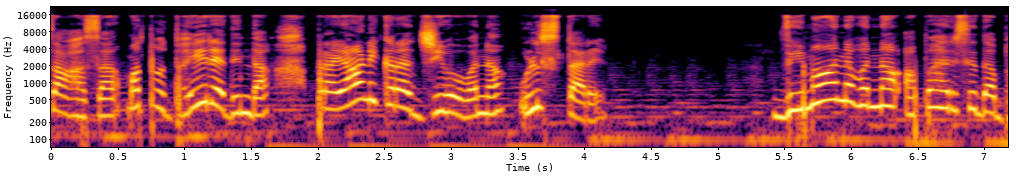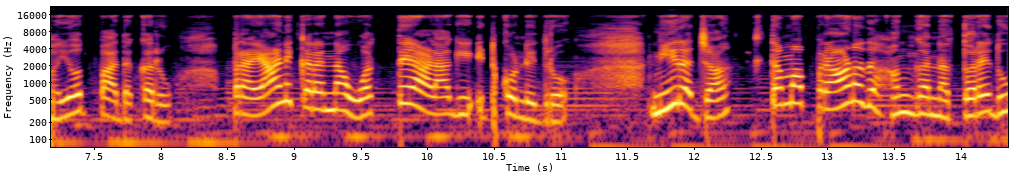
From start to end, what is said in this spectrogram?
ಸಾಹಸ ಮತ್ತು ಧೈರ್ಯದಿಂದ ಪ್ರಯಾಣಿಕರ ಜೀವವನ್ನು ಉಳಿಸ್ತಾರೆ. ವಿಮಾನವನ್ನು ಅಪಹರಿಸಿದ ಭಯೋತ್ಪಾದಕರು ಪ್ರಯಾಣಿಕರನ್ನು ಒತ್ತೆ ಆಳಾಗಿ ಇಟ್ಕೊಂಡಿದ್ರು. ನೀರಜ ತಮ್ಮ ಪ್ರಾಣದ ಹಂಗನ್ನು ತೊರೆದು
